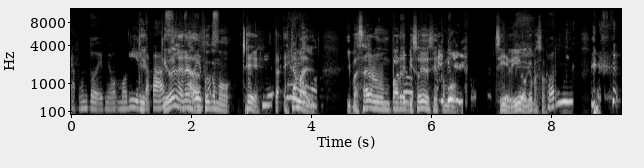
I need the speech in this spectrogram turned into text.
a punto de morir, capaz. Quedó en la nada, fue como, che, está, mal. Y pasaron un par de episodios y es como, sigue vivo, ¿qué pasó?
